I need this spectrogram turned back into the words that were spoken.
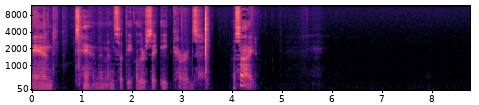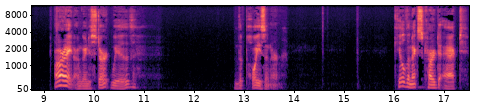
and 10, and then set the other, say, 8 cards aside. All right, I'm going to start with the Poisoner. Kill the next card to act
